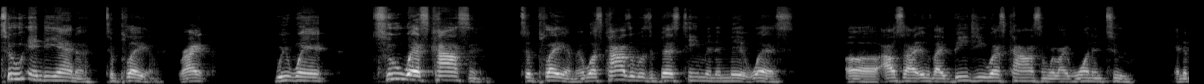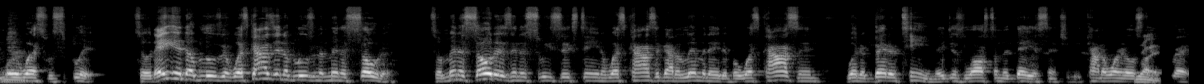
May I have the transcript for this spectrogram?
to Indiana to play them, right? We went to Wisconsin to play them, and Wisconsin was the best team in the Midwest. Uh, outside, it was like BG Wisconsin were like one and two, and the Word. Midwest was split. So they end up losing. Wisconsin ended up losing to Minnesota. So Minnesota is in the Sweet 16, and Wisconsin got eliminated. But Wisconsin were a better team. They just lost on the day, essentially. Kind of one of those Right. things, right?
